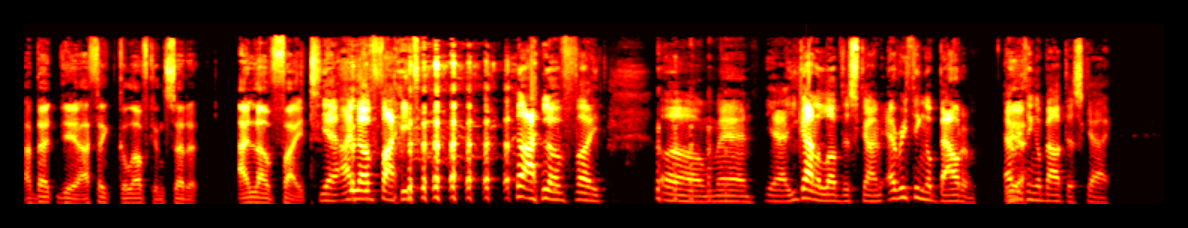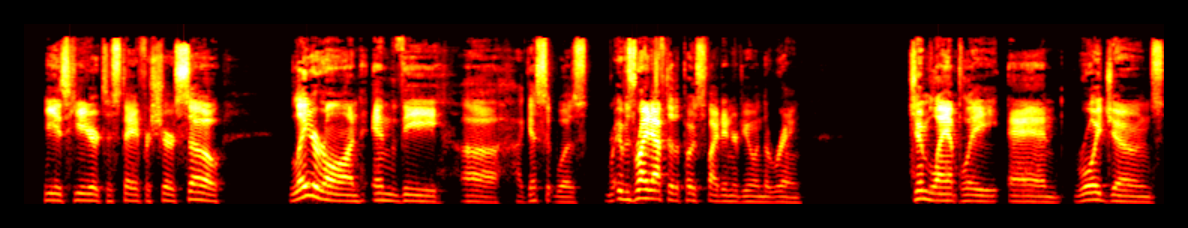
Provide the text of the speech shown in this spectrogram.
I bet yeah, I think Golovkin said it. I love fight. Yeah, I love fight. I love fight. Oh man, yeah, you gotta love this guy. Everything about him, everything about this guy. He is here to stay for sure. So later on in the, uh, I guess it was, it was right after the post-fight interview in the ring. Jim Lampley and Roy Jones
